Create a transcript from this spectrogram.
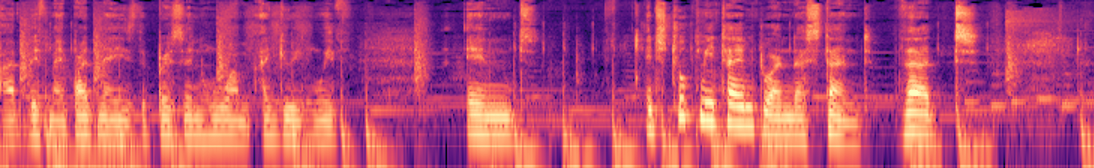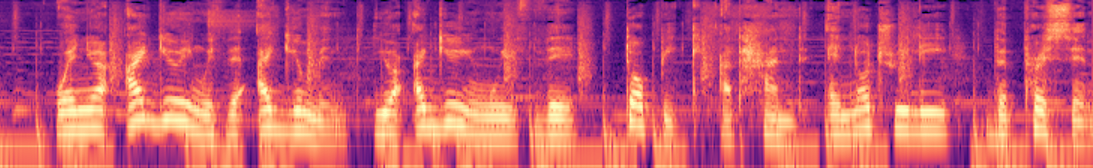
uh, if my partner is the person who I'm arguing with? And it took me time to understand that when you're arguing with the argument, you're arguing with the topic at hand and not really the person.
